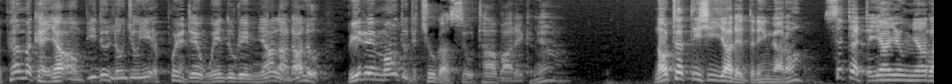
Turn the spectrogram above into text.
အဖမ်းမခံရအောင်ပြည်သူလုံခြုံရေးအဖွဲ့တွေဝင်သူတွေများလာတာလို့ဘေးရွက်မောင်းသူတချို့ကဆိုထားပါတယ်ခင်ဗျာ။နောက်ထပ်သိရှိရတဲ့သတင်းကတော့စစ်တပ်တရားရုံးများက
